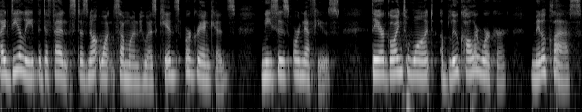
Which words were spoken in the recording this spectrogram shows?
Ideally, the defense does not want someone who has kids or grandkids, nieces or nephews. They are going to want a blue collar worker, middle class,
